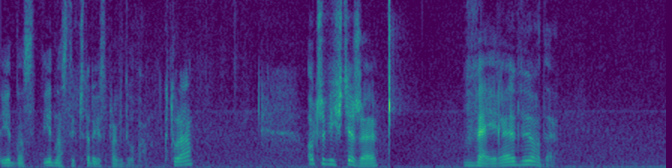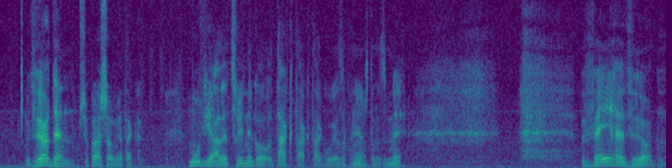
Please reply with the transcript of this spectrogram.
jedna, z, jedna z tych czterech jest prawidłowa. Która? Oczywiście, że wäre, würde. Würden, przepraszam, ja tak mówię, ale co innego, tak, tak, tak, bo ja zapomniałem, że tam jest my. Wäre, würden.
